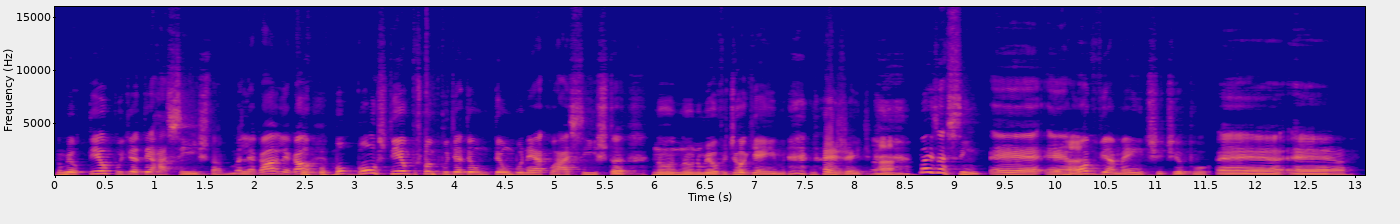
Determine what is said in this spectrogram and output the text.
no meu tempo, podia ter racista. Legal, legal. bons tempos quando podia ter um, ter um boneco racista no, no, no meu videogame, né, gente? Ah. Mas assim, é, é ah. obviamente, tipo, é, é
